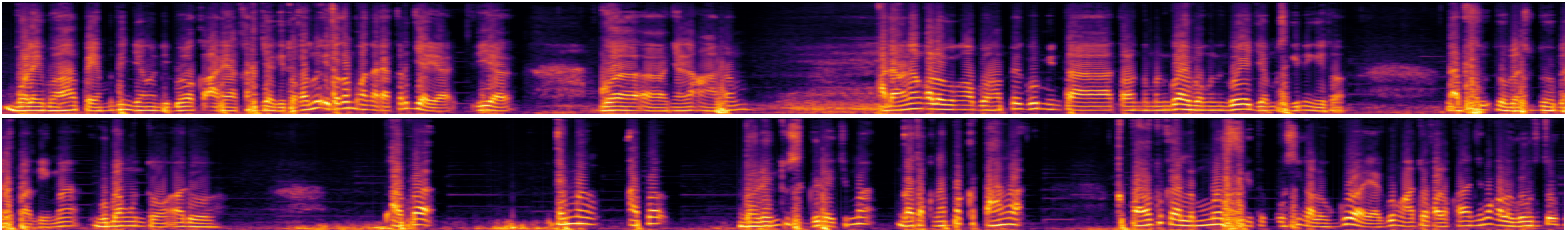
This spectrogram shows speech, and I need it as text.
boleh bawa HP yang penting jangan dibawa ke area kerja gitu. Kan itu kan bukan area kerja ya? Jadi ya gue uh, nyalain alarm. Kadang-kadang kalau gue nggak bawa HP gue minta teman-teman gue ya bangun gue ya jam segini gitu. Nah habis 12 12 45 gue bangun tuh aduh apa emang apa badan tuh segera cuma nggak tahu kenapa kepala kepala tuh kayak lemes gitu pusing kalau gue ya gue nggak tahu kalau kalian cuma kalau gue tuh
